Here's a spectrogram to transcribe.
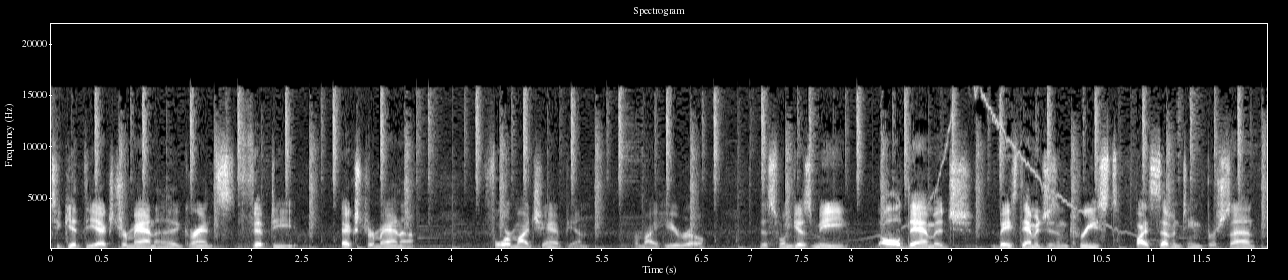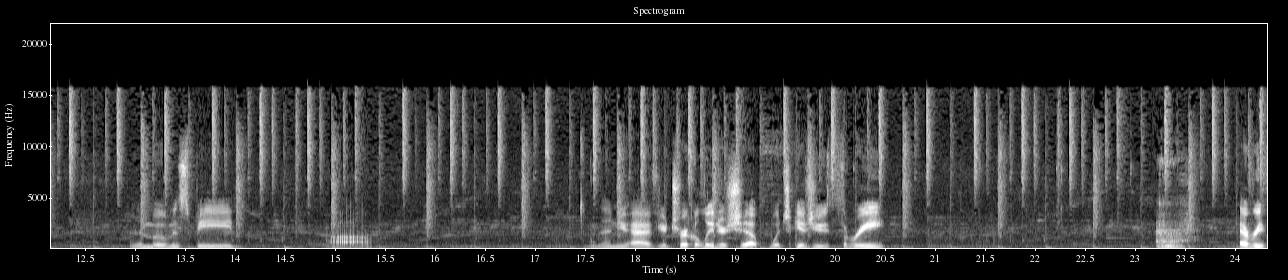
to get the extra mana. It grants 50 extra mana for my champion or my hero. This one gives me all damage base damage is increased by 17% and then movement speed uh, and then you have your trickle leadership which gives you three every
